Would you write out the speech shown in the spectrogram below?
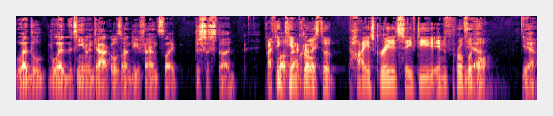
led the led the team in tackles on defense, like just a stud. I think love Cam that Curl's the highest graded safety in pro football. Yeah,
